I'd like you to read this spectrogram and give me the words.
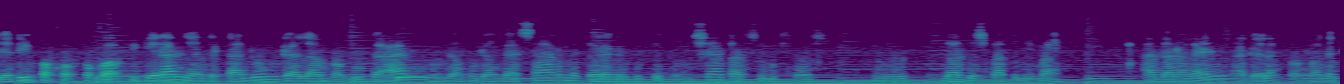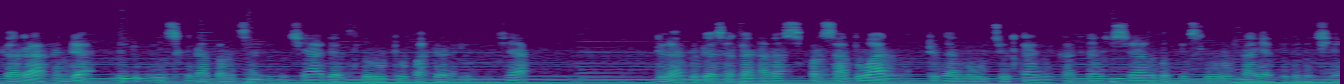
Jadi pokok-pokok pikiran yang terkandung dalam pembukaan Undang-Undang Dasar Negara Republik Indonesia tahun 1945 antara lain adalah bahwa negara hendak melindungi segenap bangsa Indonesia dan seluruh tumpah darah Indonesia dengan berdasarkan atas persatuan dengan mewujudkan keadilan sosial bagi seluruh rakyat Indonesia.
